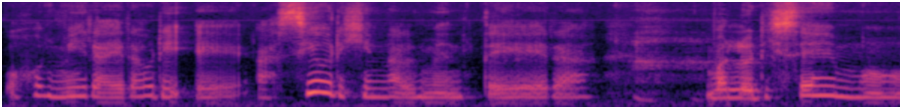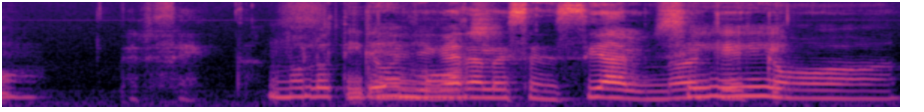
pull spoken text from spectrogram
ojo, mira, era eh, así originalmente era, valoricemos. No lo tiremos. llegar a lo esencial, ¿no? Que es como...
